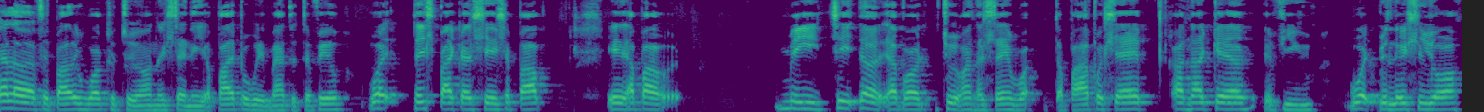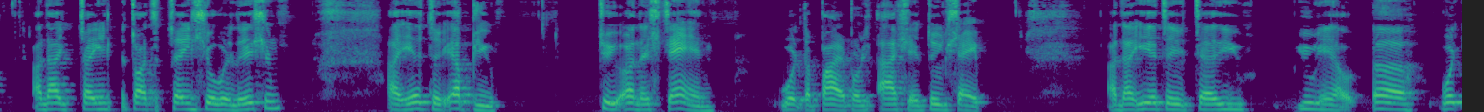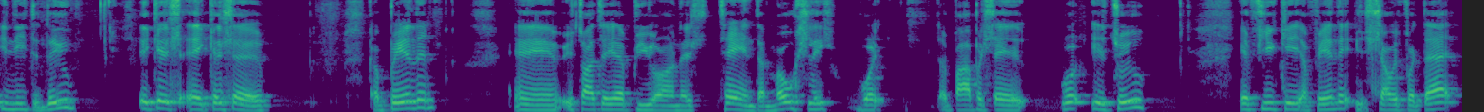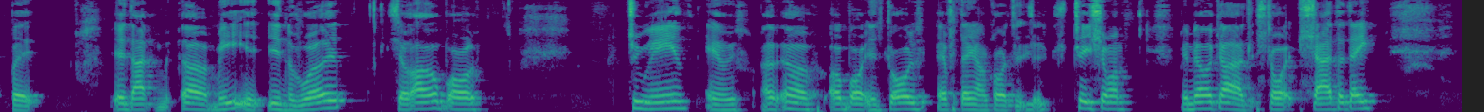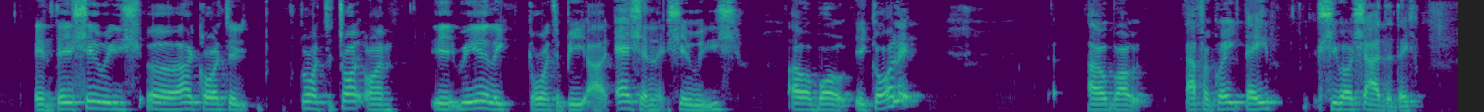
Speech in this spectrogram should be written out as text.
Hello everybody, welcome to Understanding Your Bible with Matthew DeVille. What this podcast is about is about me te- uh, about to understand what the Bible said. I'm not care if you what religion you are. I'm not trying try to change your religion. I'm here to help you to understand what the Bible actually do say. I'm not here to tell you you know uh what you need to do. It gives it gives a a building and it tries to help you understand that mostly what the Bible says what is true. If you get offended, sorry for that, but it's not uh, me in the word. So I'm about tune in and uh, uh, I'm about enjoy everything I'm going to teach on. Remember, guys, start Saturday in this series uh, I'm going to going to talk on it really going to be an excellent series. About? How about have a great day. See you on Saturday.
